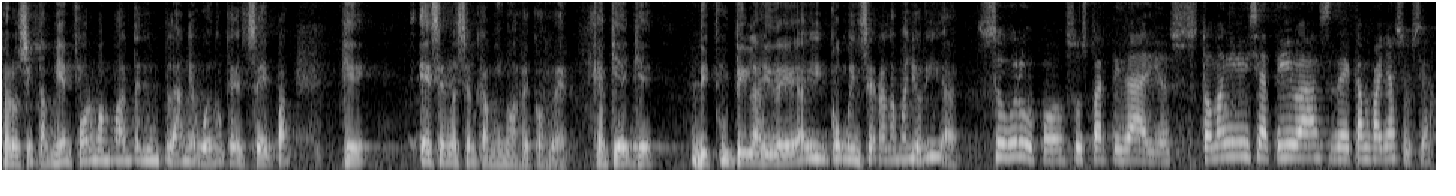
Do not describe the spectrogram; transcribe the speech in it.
pero si también forman parte de un plan, es bueno que sepan que ese no es el camino a recorrer, que aquí hay que discutir las ideas y convencer a la mayoría. ¿Su grupo, sus partidarios, toman iniciativas de campaña sucia?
